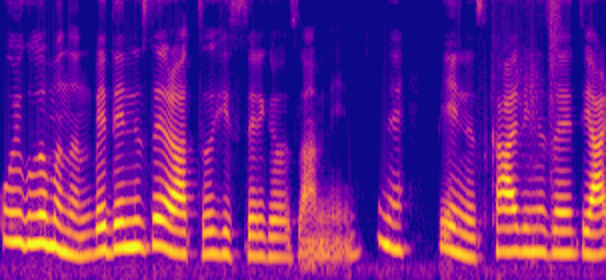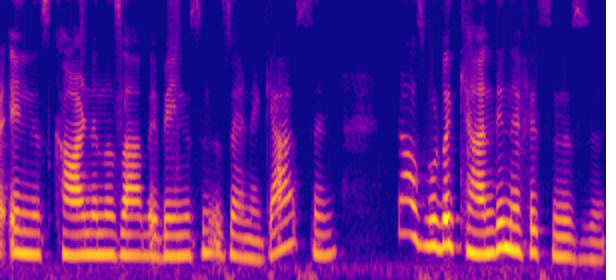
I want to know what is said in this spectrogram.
uygulamanın bedeninizde yarattığı hisleri gözlemleyin. Yine bir eliniz kalbinize, diğer eliniz karnınıza, bebeğinizin üzerine gelsin. Biraz burada kendi nefesinizi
